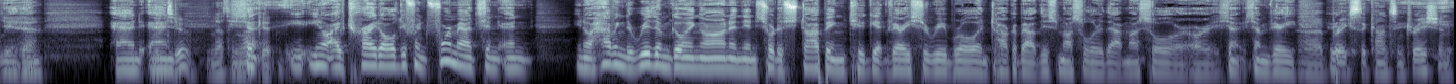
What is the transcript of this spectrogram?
rhythm. And and too. Nothing so- like it. You know, I've tried all different formats and and you know having the rhythm going on and then sort of stopping to get very cerebral and talk about this muscle or that muscle or or some, some very Uh, uh breaks the concentration.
